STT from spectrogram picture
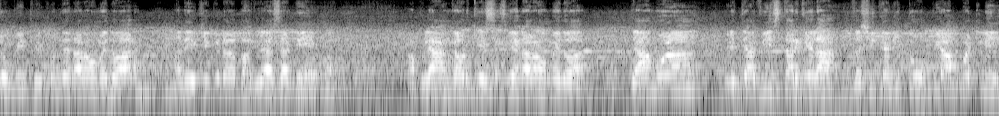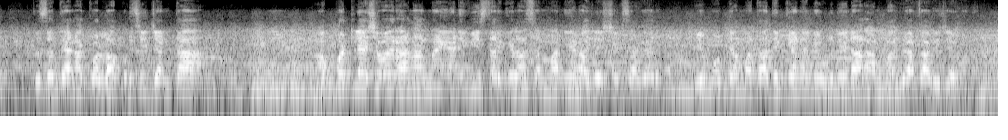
टोपी फेकून देणारा उमेदवार आणि एकीकडं भगव्यासाठी आपल्या अंगावर केसेस घेणारा उमेदवार. त्यामुळं येत्या वीस तारखेला जशी त्यांनी टोपी आपटली तसं त्यांना कोल्हापूरची जनता आपटल्याशिवाय राहणार नाही आणि वीस तारखेला सन्माननीय राजेश क्षीरसागर हे मोठ्या मताधिक्यानं निवडून येणार आणि भगव्याचा विजय होणार.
